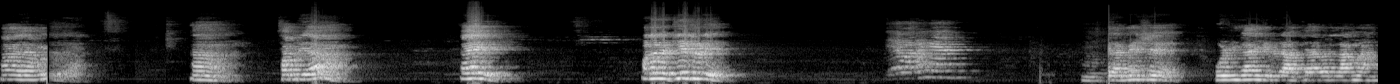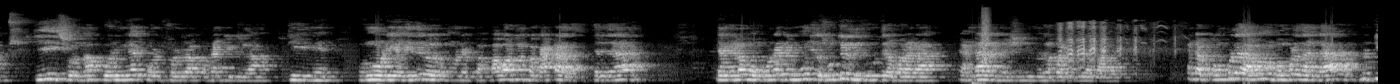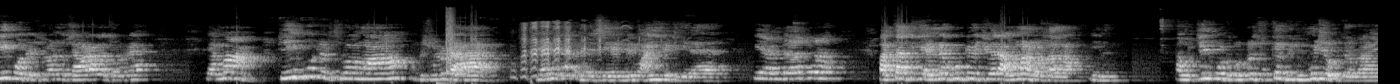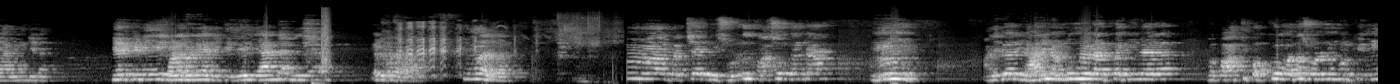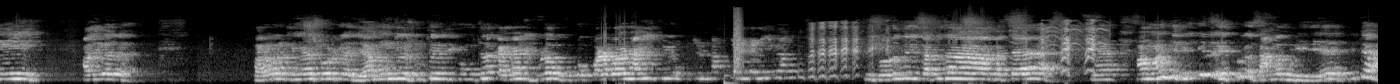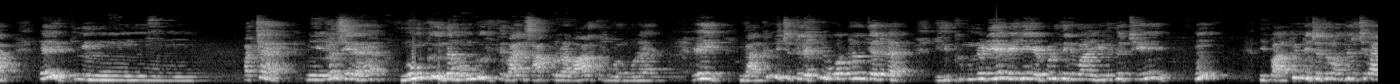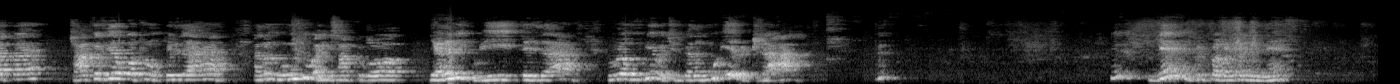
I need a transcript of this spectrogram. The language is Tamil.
ஆ என் வீட்டில். ஆ சாப்பிடுறியா? ஏய் மலர டீ ரெடி ரமேஷ் ஒழுங்கா இருடா தேவையில்லாம. டீ சொன்னா பொறுமையா கொள் சொல்றா கொண்டாட்டிக்கலாம் டீன்னு. உன்னுடைய இதுல உன்னுடைய பவர்லாம் இப்ப காட்டாத தெரியுதா? எனக்கெல்லாம் உன் கொண்டாட்டி மூஞ்சில சுத்தி இருந்து கொடுத்துட போறடா. ஏன்டா ரமேஷ் நல்லா பாரு. பொம்பளை அவனும் பொம்பளை தான்டா. இன்னும் டீ போட்டு எடுத்துருவான்னு சாடால சொல்றேன் ஏம்மா டீ போட்டு எடுத்துருவாமா அப்படி சொல்லுடா. என்ன ரமேஷ் வாங்கி கட்டிக்கிற? ஏன்டா போடா. பத்தாத்துக்கு என்ன கூட்டு வச்சு வேற அவமானப்படுத்தாதான் நீ அவன் டீ போட்டு கொடுத்து சுத்தம் தூக்கி மூஞ்சில கொடுத்துருக்கான் என் மூஞ்சில ஏற்கனவே சொல்ல சொல்லியா நிற்கிது ஏன்டா நீ? எடுக்க சும்மா இருக்க பச்சை நீ சொல்றது வாசம் தான்டா ம். அது வேற யாரையும் நம்ப முடியல இப்ப நீ வேற. இப்ப பார்த்து பக்குவமா தான் சொல்லணும் இருக்கு நீ. அது வேற. பரவாயில்ல நீ ஏன் சொல்ற? என் மூஞ்சில சுத்தம் ஊத்துனா கண்ணாடி ஃபுல்லா பழப்பழம் ஆகி கீழே ஊத்துனா நீ வேற? நீ சொல்றது கரெக்டுதான் பச்சை. ஏன், ஆமா இந்த வெயில எப்படி தாங்க முடியுது? இல்ல ஏய் ம், பச்சை நீ என்ன செய்யற நொங்கு இந்த நொங்கு வாங்கி சாப்பிடுற வாரத்துக்கு ஒரு முறை. ஏய் இந்த அக்கு எப்படி ஓட்டுறதுன்னு தெரியல. இதுக்கு முன்னாடியே வெளியே எப்படி தெரியுமா இருந்துச்சு? ம்? இப்ப அக்கு நிச்சயத்துல வந்துருச்சுடா இப்ப. ஜாக்கிரதையா ஓட்டணும் தெரியுதா? அதனால நொங்கு வாங்கி சாப்பிட்டுக்கோ. இளநீ குடி தெரியுதா? இவ்வளவு முடிய வச்சிருக்க அதை முடிய வெட்டுறா. ம்? ஏன் இப்படி பண்ற நீங்க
